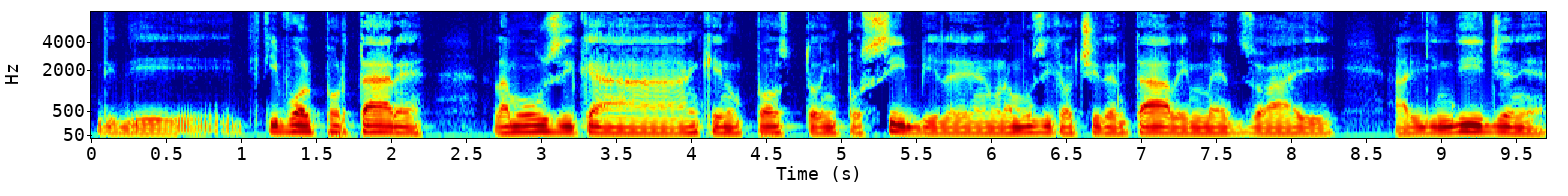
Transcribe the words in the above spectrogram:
di, di, di, chi vuol portare la musica anche in un posto impossibile, una musica occidentale in mezzo ai, agli indigeni.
